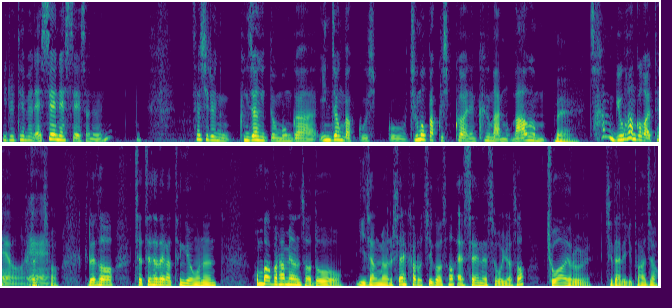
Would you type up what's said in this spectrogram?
이를테면 SNS에서는 사실은 굉장히 또 뭔가 인정받고 싶고 주목받고 싶고 하는 그 마음 네. 참 묘한 것 같아요. 예. 그렇죠. 예. 그래서 Z세대 같은 경우는 혼밥을 하면서도 이 장면을 셀카로 찍어서 SNS에 올려서 좋아요를 기다리기도 하죠.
